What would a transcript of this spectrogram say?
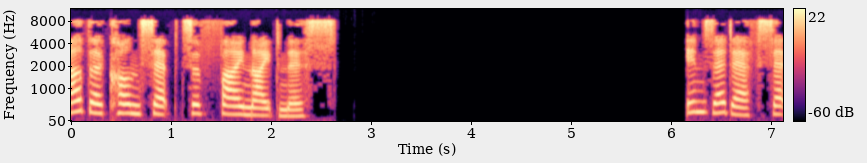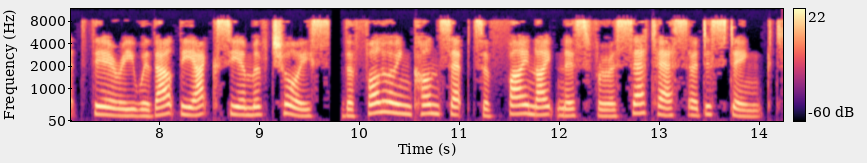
Other concepts of finiteness In ZF set theory without the axiom of choice, the following concepts of finiteness for a set S are distinct.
